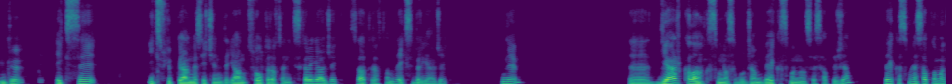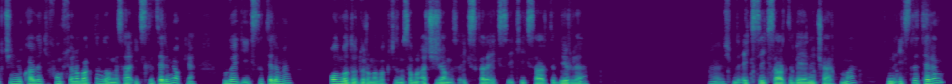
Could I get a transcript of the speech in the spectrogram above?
Çünkü eksi x küp gelmesi için de yan sol taraftan x kare gelecek. Sağ taraftan da eksi 1 gelecek. Şimdi e, diğer kalan kısmı nasıl bulacağım? B kısmını nasıl hesaplayacağım? B kısmını hesaplamak için yukarıdaki fonksiyona baktığım zaman mesela x'li terim yok ya. Buradaki x'li terimin olmadığı duruma bakacağız. Mesela bunu açacağım. Mesela x kare eksi 2x artı 1 ile şimdi eksi x artı b'nin çarpımı. Şimdi x'li terim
